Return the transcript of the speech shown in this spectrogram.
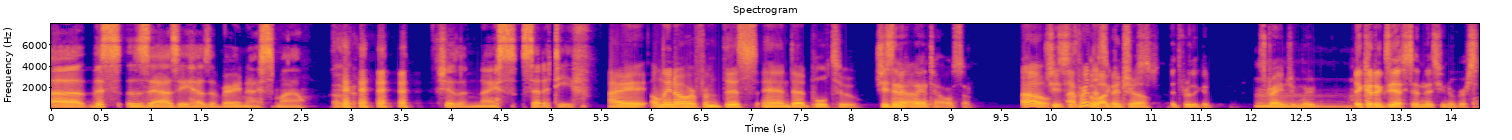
Uh, this Zazie has a very nice smile. she has a nice set of teeth. I only know her from this and Deadpool 2. She's in Uh, Atlanta also. Oh, She's I've heard that's a beloved good show. It's really good. Strange and weird. It could exist in this universe.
